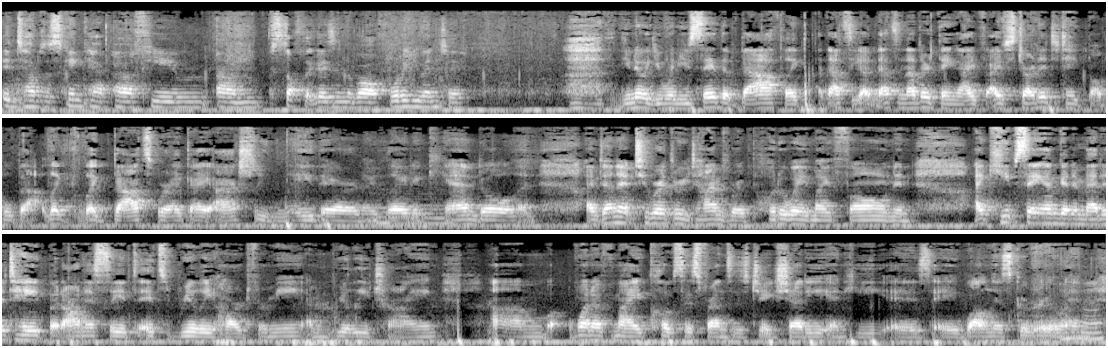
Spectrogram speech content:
in terms of skincare, perfume, um, stuff that goes in the bath? What are you into? You know, you when you say the bath, like that's the, that's another thing. I've, I've started to take bubble bath, like like baths where like I actually lay there and I light a candle, and I've done it two or three times where I put away my phone, and I keep saying I'm going to meditate, but honestly, it's it's really hard for me. I'm really trying. Um, one of my closest friends is Jay Shetty, and he is a wellness guru, and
